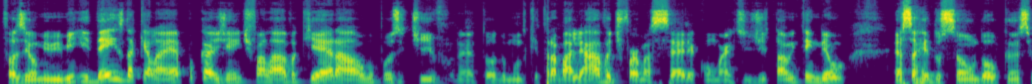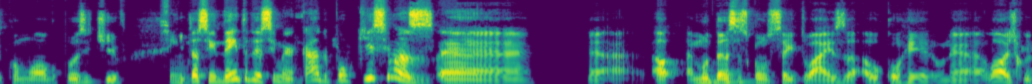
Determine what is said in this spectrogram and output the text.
fazer o mimimi. E desde aquela época a gente falava que era algo positivo, né? Todo mundo que trabalhava de forma séria com o marketing digital entendeu essa redução do alcance como algo positivo. Sim. Então, assim, dentro desse mercado, pouquíssimas é, é, mudanças conceituais ocorreram, né? Lógico,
